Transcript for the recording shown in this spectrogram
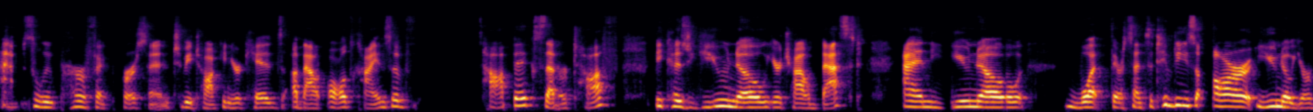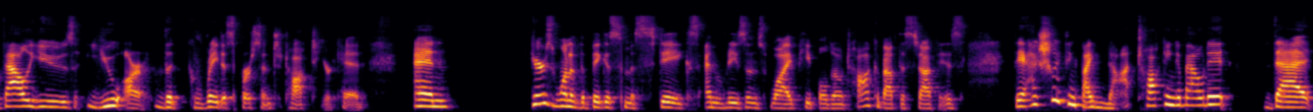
absolute perfect person to be talking your kids about all kinds of topics that are tough because you know your child best and you know what their sensitivities are, you know your values, you are the greatest person to talk to your kid. And here's one of the biggest mistakes and reasons why people don't talk about this stuff is they actually think by not talking about it that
